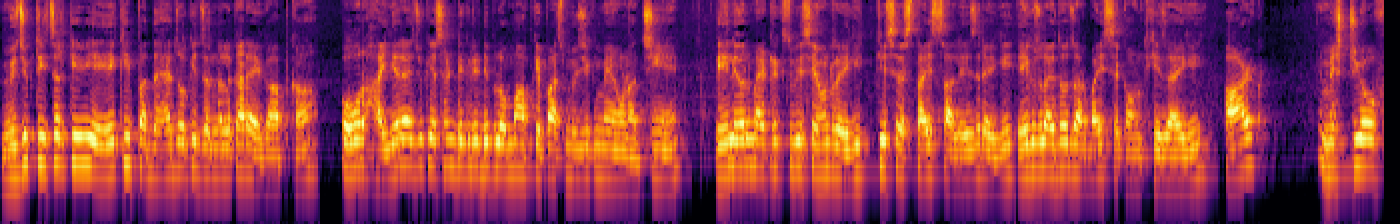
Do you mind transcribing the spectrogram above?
म्यूज़िक टीचर की भी एक ही पद है जो कि जनरल का रहेगा आपका। और हायर एजुकेशन डिग्री डिप्लोमा आपके पास म्यूज़िक में होना चाहिए। पे लेवल मैट्रिक्स भी सेवन रहेगी, किस सताइस साल एज रहेगी, एक जुलाई 2022 से काउंट की जाएगी। Art mistress of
